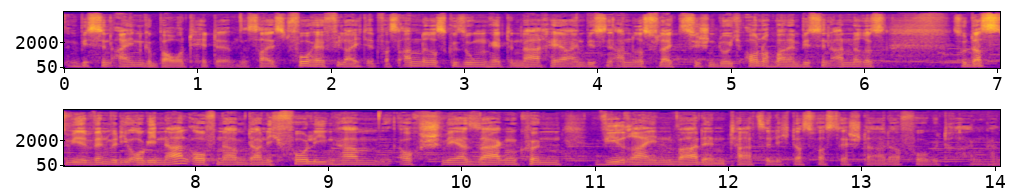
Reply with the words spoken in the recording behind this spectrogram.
ein bisschen eingebaut hätte. Das heißt, vorher vielleicht etwas anderes gesungen hätte, nachher ein bisschen anderes, vielleicht zwischendurch auch nochmal ein bisschen anderes, sodass wir, wenn wir die Originalaufnahmen da nicht vorliegen haben, auch schwer sagen können, wie rein war denn tatsächlich das, was der Star da vorgetragen hat.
